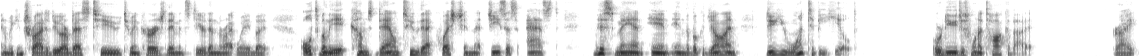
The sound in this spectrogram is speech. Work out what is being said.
and we can try to do our best to to encourage them and steer them the right way but ultimately it comes down to that question that Jesus asked this man in in the book of John, do you want to be healed? Or do you just want to talk about it? Right?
